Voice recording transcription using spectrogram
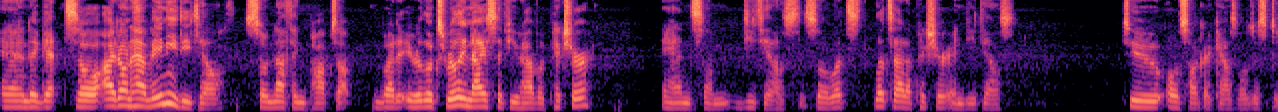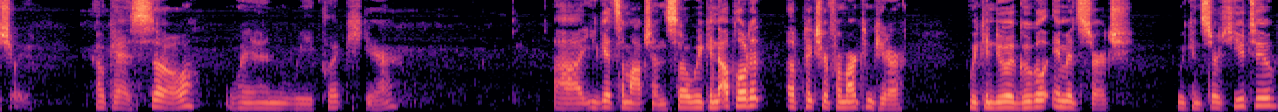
And again, so I don't have any detail, so nothing pops up but it looks really nice if you have a picture and some details. So let's let's add a picture and details to Osaka Castle just to show you. Okay, so when we click here, uh, you get some options. So we can upload it, a picture from our computer. We can do a Google image search. We can search YouTube,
